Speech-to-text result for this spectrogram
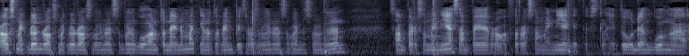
Raw SmackDown, Raw SmackDown, Raw SmackDown, Raw SmackDown, gue nonton Dynamite, gak nonton Rampage, Raw SmackDown, Raw SmackDown, Raw SmackDown, sampai WrestleMania, sampai Raw after WrestleMania gitu. Setelah itu udah gue nggak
